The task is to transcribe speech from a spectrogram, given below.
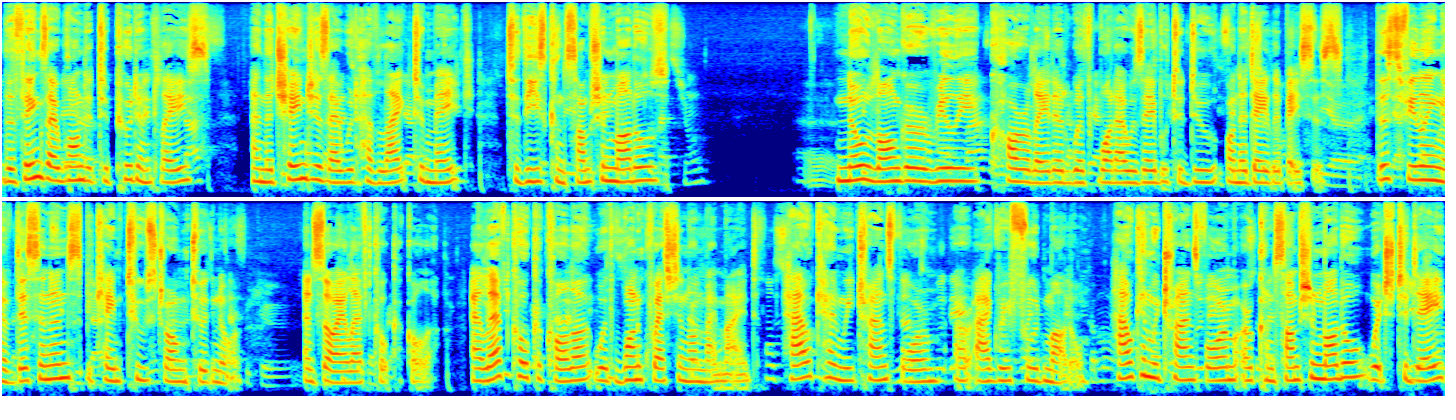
The things I wanted to put in place and the changes I would have liked to make to these consumption models no longer really correlated with what I was able to do on a daily basis. This feeling of dissonance became too strong to ignore. And so I left Coca Cola. I left Coca Cola with one question on my mind How can we transform our agri food model? How can we transform our consumption model, which today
